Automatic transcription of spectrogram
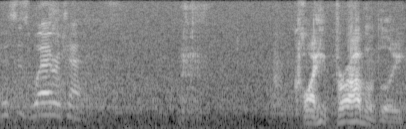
This is where it ends. Quite probably.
